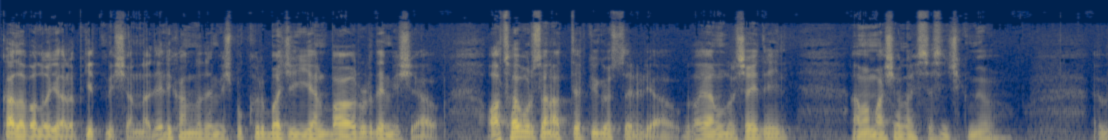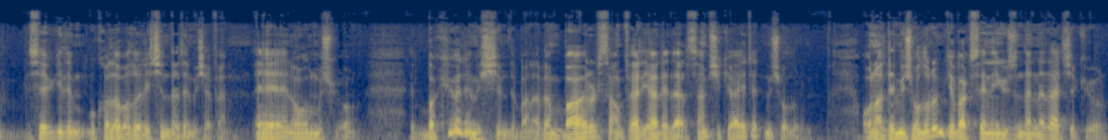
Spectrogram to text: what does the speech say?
kalabalığı yarıp gitmiş yanına. Delikanlı demiş bu kırbacı yiyen bağırır demiş ya. Ata vursan at tepki gösterir ya. Dayanılır şey değil. Ama maşallah hiç sesin çıkmıyor. Sevgilim bu kalabalığın içinde demiş efendim. E ne olmuş bu? E, bakıyor demiş şimdi bana. Ben bağırırsam, feryal edersem şikayet etmiş olurum. Ona demiş olurum ki bak senin yüzünden neler çekiyorum.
